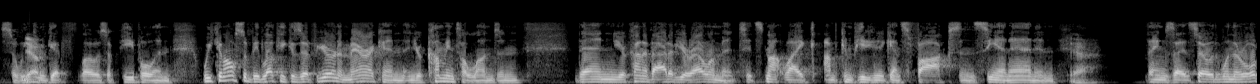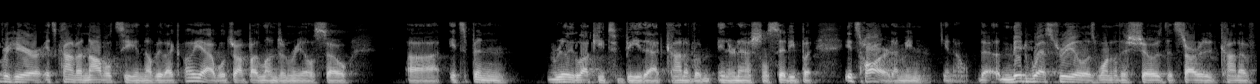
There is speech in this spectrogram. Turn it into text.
so we yep. do get flows of people, and we can also be lucky because if you're an American and you're coming to London, then you're kind of out of your element. It's not like I'm competing against Fox and CNN and yeah things. That, so when they're over here, it's kind of a novelty, and they'll be like, "Oh yeah, we'll drop by London Real." So uh, it's been really lucky to be that kind of an international city, but it's hard. I mean, you know, the Midwest Real is one of the shows that started kind of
